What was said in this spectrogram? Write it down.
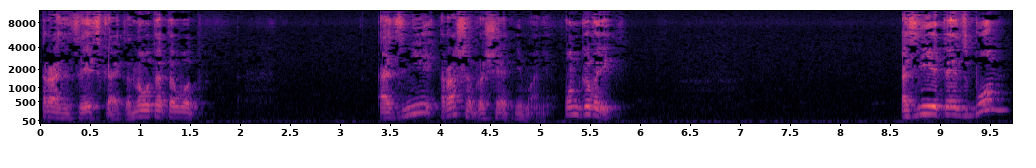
разница, есть какая-то. Но вот это вот Азни Раша обращает внимание. Он говорит, Азни это Эцбон,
